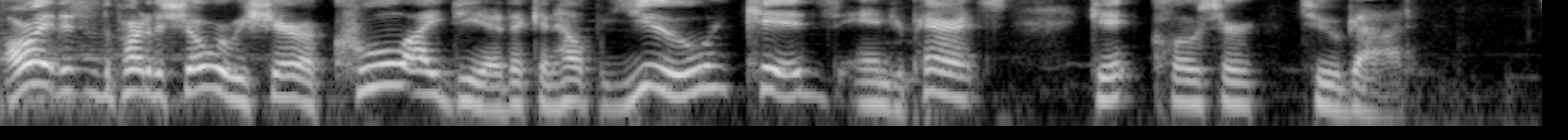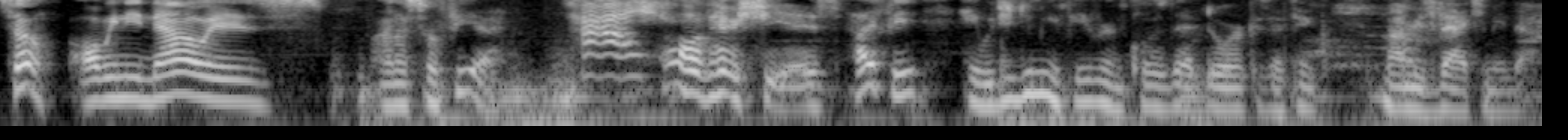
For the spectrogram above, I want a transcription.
All right, this is the part of the show where we share a cool idea that can help you, kids, and your parents get closer to God. So, all we need now is Anna Sophia. Hi. Oh, there she is. Hi, Fee. Hey, would you do me a favor and close that door? Because I think mommy's vacuuming down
